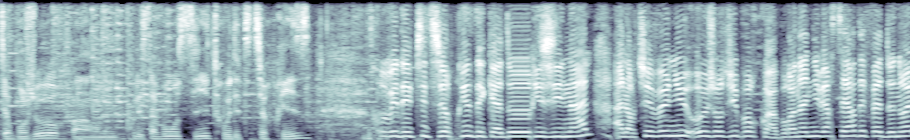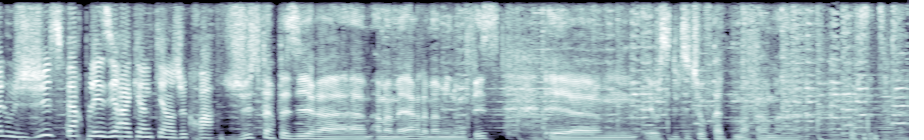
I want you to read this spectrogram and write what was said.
dire bonjour. Enfin, on aime beaucoup les savons aussi, trouver des petites surprises. Trouver des petites surprises, des cadeaux originaux. Alors, tu es venu aujourd'hui pour quoi? Pour un anniversaire, des fêtes de Noël ou juste faire plaisir à quelqu'un, je crois? Juste faire plaisir à, ma mère, la mamie de mon fils, et, euh, et aussi des petites chaufferettes pour ma femme euh, pour cet hiver.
